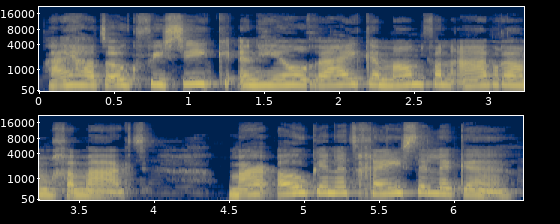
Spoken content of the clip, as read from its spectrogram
Hij had ook fysiek een heel rijke man van Abraham gemaakt maar ook in het geestelijke.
